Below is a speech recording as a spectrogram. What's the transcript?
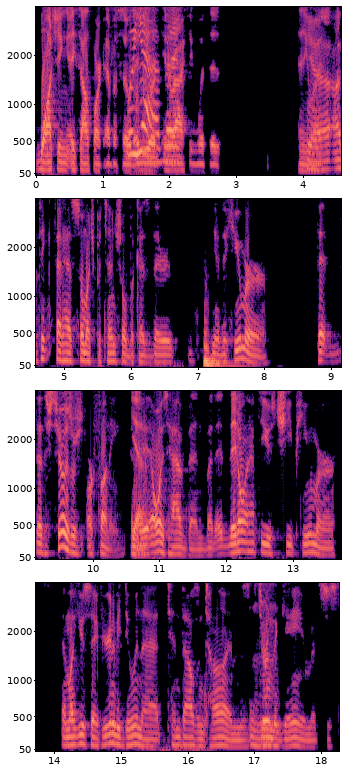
watching a South Park episode Well, and yeah, you're but- interacting with it. Anyway, Yeah, I think that has so much potential because they're, you know, the humor that that the shows are, are funny. Yeah. they always have been, but it, they don't have to use cheap humor. And like you say, if you're going to be doing that ten thousand times during Mhm. the game, it's just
